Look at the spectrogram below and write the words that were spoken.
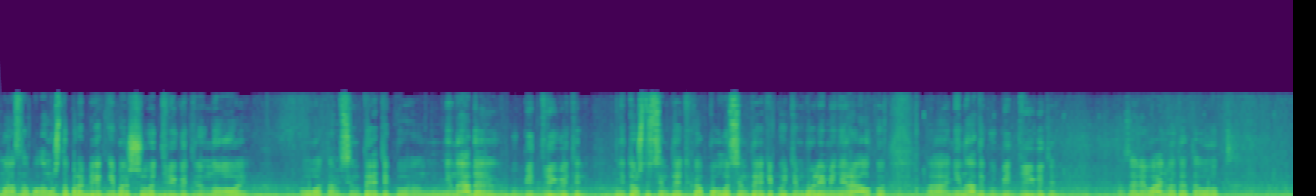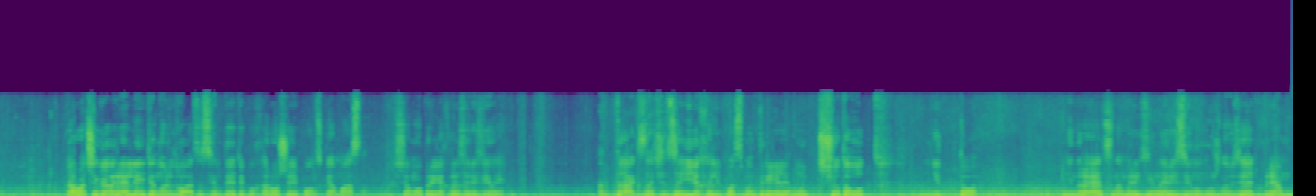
масло, потому что пробег небольшой, двигатель новый. Вот, там синтетику, ну, не надо губить двигатель. Не то, что синтетику, а полусинтетику, и тем более минералку. А, не надо губить двигатель, заливать вот это вот. Короче говоря, лейте 0,20 синтетику, хорошее японское масло. Все, мы приехали за резиной. Так, значит, заехали, посмотрели. Ну, что-то вот не то. Не нравится нам резина. Резину нужно взять прям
